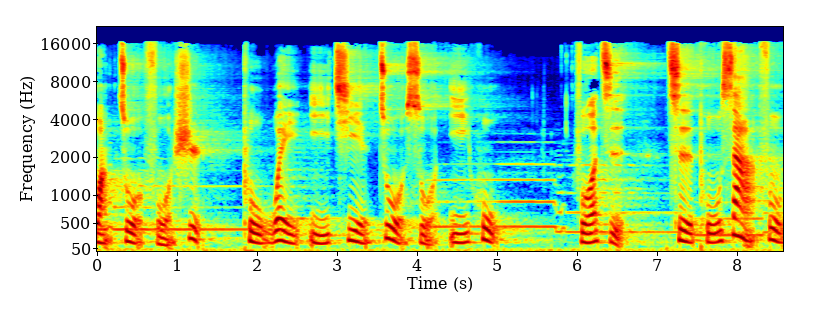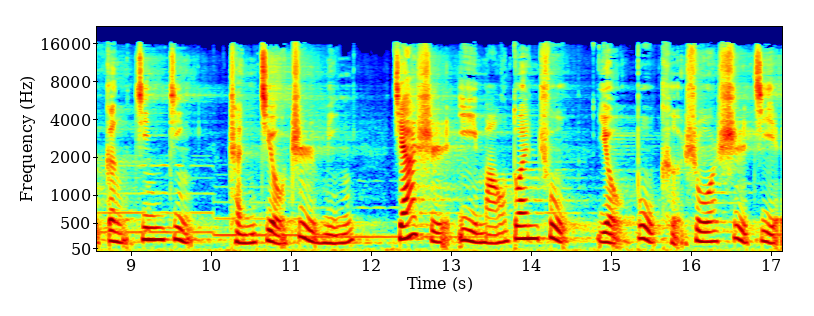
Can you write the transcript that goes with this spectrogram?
广作佛事，普为一切作所依护。佛子，此菩萨复更精进，成就至明。假使一毛端处，有不可说世界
